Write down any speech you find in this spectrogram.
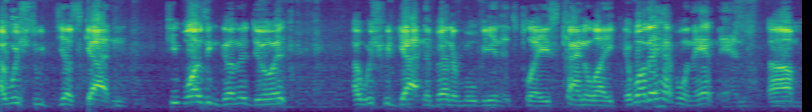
I wish we'd just gotten. If he wasn't gonna do it, I wish we'd gotten a better movie in its place. Kind of like well, they have one Ant Man. Um,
